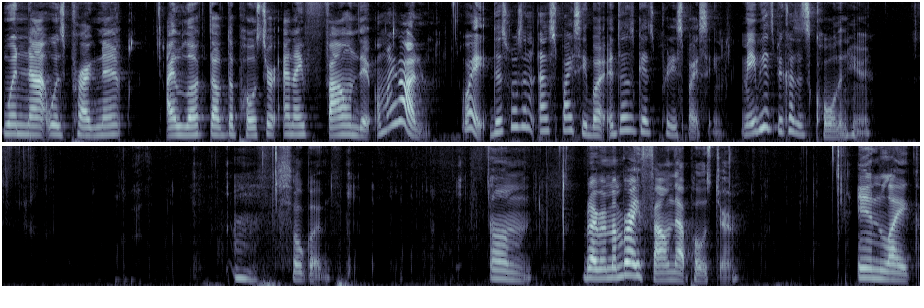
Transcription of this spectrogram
when Nat was pregnant I looked up the poster and I found it. Oh my god. Wait, this wasn't as spicy, but it does get pretty spicy. Maybe it's because it's cold in here. Mm, so good. Um, but I remember I found that poster in like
